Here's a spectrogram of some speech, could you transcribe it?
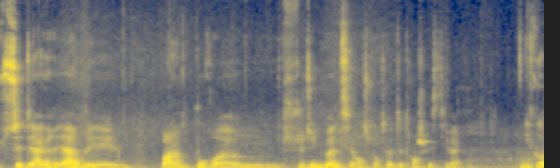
c'était agréable et voilà, pour, c'est une bonne séance pour cet étrange festival. Nico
